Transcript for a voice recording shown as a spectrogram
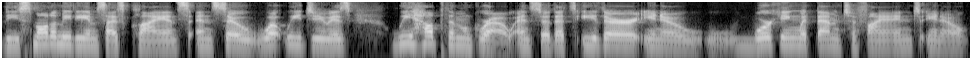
the small to medium sized clients. And so what we do is we help them grow. And so that's either, you know, working with them to find, you know,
